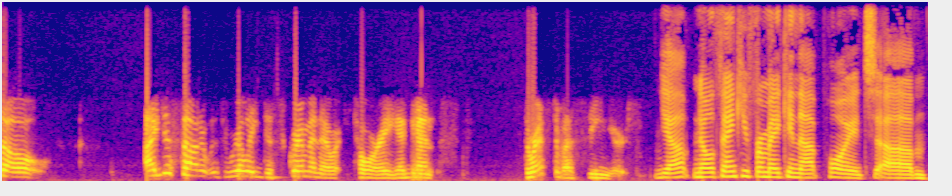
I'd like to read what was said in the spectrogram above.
So I just thought it was really discriminatory against the rest of us seniors. Yeah, no, thank you for making that point. Um,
